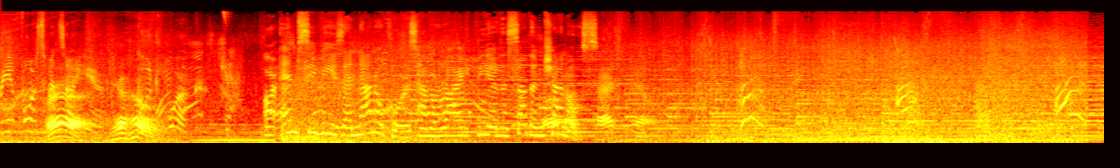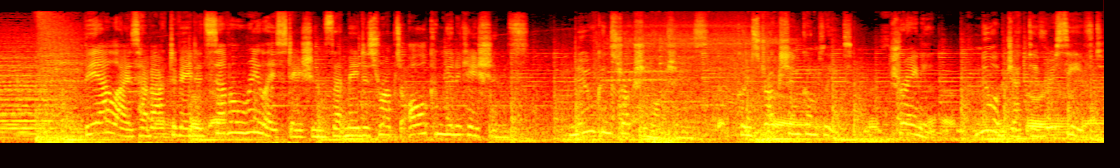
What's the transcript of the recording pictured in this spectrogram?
Reinforcements are Bruh, here. yo. Good work. Our MCVs and nanocores have arrived via the southern channels. The Allies have activated several relay stations that may disrupt all communications. New construction options. Construction complete. Training. New objective received.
